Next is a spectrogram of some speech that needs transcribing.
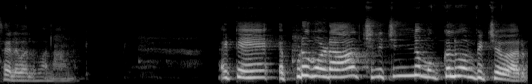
సెలవులు మా నాన్నకి. అయితే ఎప్పుడు కూడా చిన్న చిన్న ముక్కలు పంపించేవారు.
